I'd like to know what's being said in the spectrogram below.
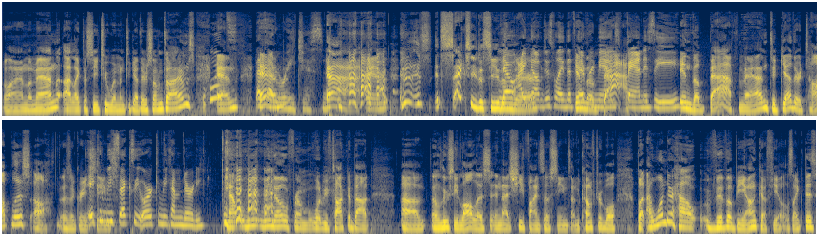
Well, I am a man. I like to see two women together sometimes. What? And That's and, outrageous. No. Ah, and it's it's sexy to see them no. I know. I'm just playing. That's every man's bath. fantasy. in the bath, man, together, topless. Oh, those are great. Scene. It can be sexy or it can be kind of dirty. now we, we know from what we've talked about. Um, Lucy Lawless, in that she finds those scenes uncomfortable. But I wonder how Viva Bianca feels. Like this,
